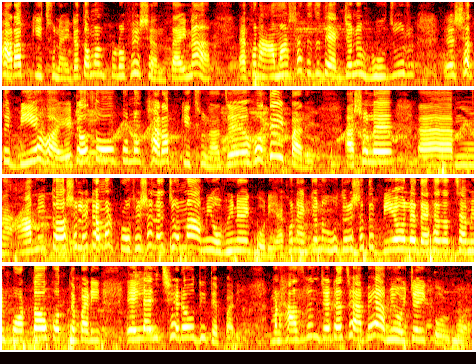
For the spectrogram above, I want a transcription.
খারাপ কিছু না এটা তো আমার প্রফেশন তাই না? এখন আমার সাথে যদি একজনের হুজুর এর সাথে বিয়ে হয় এটাও তো কোনো খারাপ কিছু না যে হতেই পারে। আসলে আমি তো আসলে এটা আমার প্রফেশনের জন্য আমি অভিনয় করি। এখন একজন হুজুরের সাথে বিয়ে হলে দেখা যাচ্ছে আমি পর্দাও করতে পারি এই লাইন ছেড়েও দিতে পারি। আমার হাজব্যান্ড যেটা চাবে আমি ওইটাই করব আর।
